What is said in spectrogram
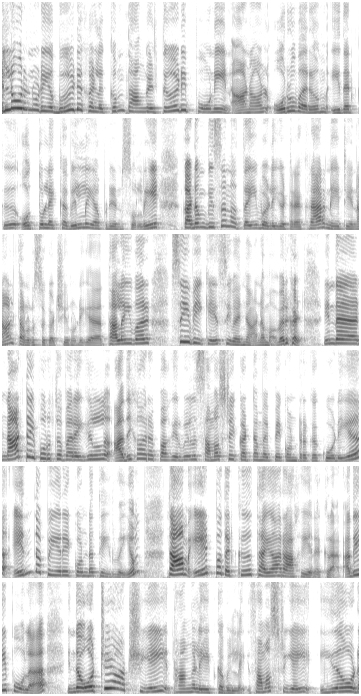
எல்லோருடைய வீடுகளுக்கும் தாங்கள் தேடி போனேன் ஆனால் ஒருவரும் இதற்கு ஒத்துழைக்கவில்லை அப்படின்னு சொல்லி கடும் விசனத்தை வெளியிட்டிருக்கிறார். நேற்றைய நாள் தமிழரசு கட்சியினுடைய தலைவர் சி. வி. கே. சிவஞானம் அவர்கள். இந்த நாட்டை பொறுத்தவரையில் அதிகார அதிகார பகிர்வில் சமஷ்டி கட்டமைப்பை கொண்டிருக்கக்கூடிய எந்த பெயரை கொண்ட தீர்வையும் தாம் ஏற்பதற்கு தயாராக இருக்கிறார். அதே போல இந்த ஒற்றையாட்சியை தாங்கள் ஏற்கவில்லை சமஷ்டியை இதோட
